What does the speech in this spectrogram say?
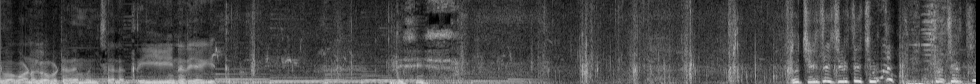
ಇವಾಗ ಒಣಗೋಗ್ಬಿಟ್ಟದೆ ಮುಂಚೆ ಎಲ್ಲ ಗ್ರೀನರಿ ಆಗಿತ್ತು ದಿಸ್ ಈಸ್ ಚಿಡ್ತೆ ಚಿಡ್ತೆ ಚಿಡ್ತೆ ಚಿಡ್ತೆ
